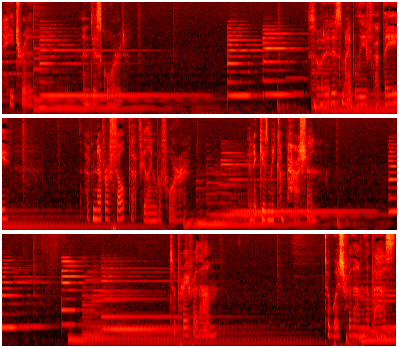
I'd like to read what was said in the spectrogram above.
hatred and discord. So it is my belief that they have never felt that feeling before, and it gives me compassion. Pray for them, to wish for them the best.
